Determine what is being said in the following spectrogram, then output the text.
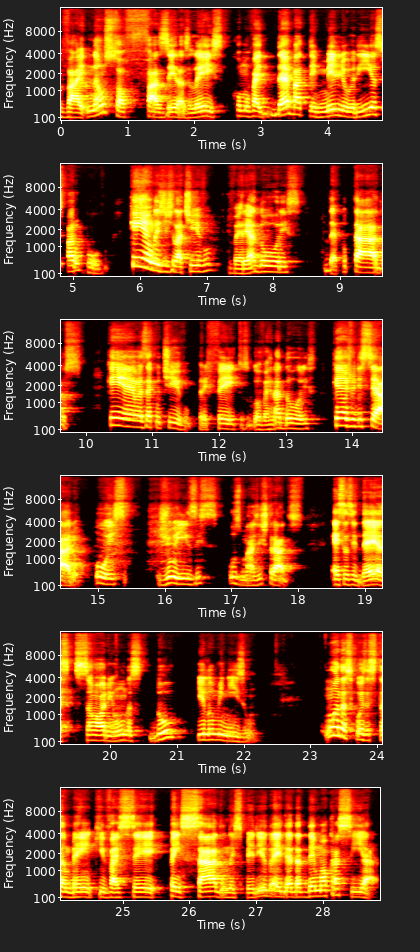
vai não só fazer as leis, como vai debater melhorias para o povo. Quem é o legislativo? Vereadores, deputados. Quem é o executivo? Prefeitos, governadores. Quem é o judiciário? Os juízes os magistrados. Essas ideias são oriundas do iluminismo. Uma das coisas também que vai ser pensado nesse período é a ideia da democracia,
